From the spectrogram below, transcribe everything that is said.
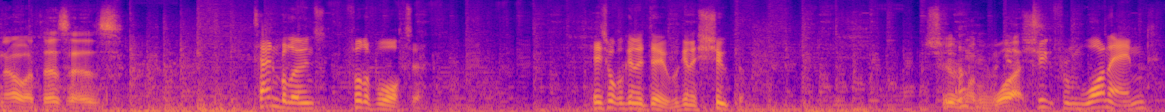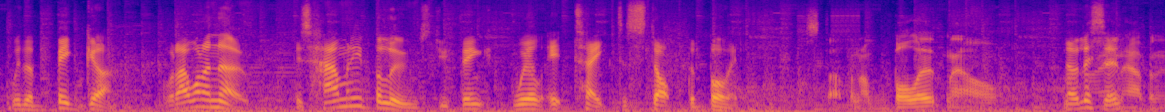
Know what this is. Ten balloons full of water. Here's what we're going to do. We're going to shoot them. Shoot 'em with what? Shoot from one end with a big gun. What I want to know is how many balloons do you think will it take to stop the bullet? Stopping a bullet? No. No, listen. happening.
